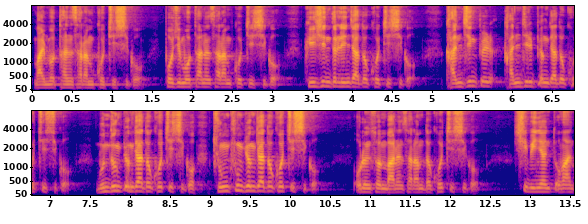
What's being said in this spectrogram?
말 못하는 사람 고치시고 보지 못하는 사람 고치시고 귀신 들린 자도 고치시고 간질병, 간질병자도 고치시고 문둥병자도 고치시고 중풍병자도 고치시고 오른손 마른 사람도 고치시고 12년 동안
